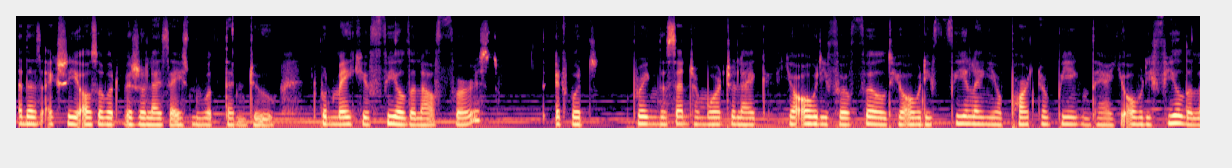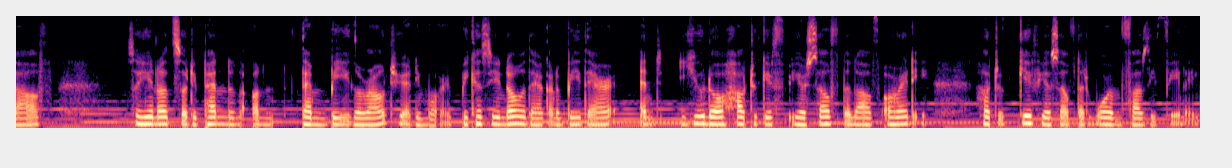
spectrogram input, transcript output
And that's actually also what visualization would then do. It would make you feel the love first. It would bring the center more to like you're already fulfilled, you're already feeling your partner being there, you already feel the love. So you're not so dependent on them being around you anymore because you know they're gonna be there and you know how to give yourself the love already. How to give yourself that warm, fuzzy feeling,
